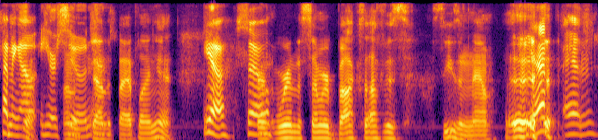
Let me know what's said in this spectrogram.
coming Yeah, out here Um, soon. down the pipeline, yeah. yeah. So, We're, we're in the summer box office season now. yep. And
